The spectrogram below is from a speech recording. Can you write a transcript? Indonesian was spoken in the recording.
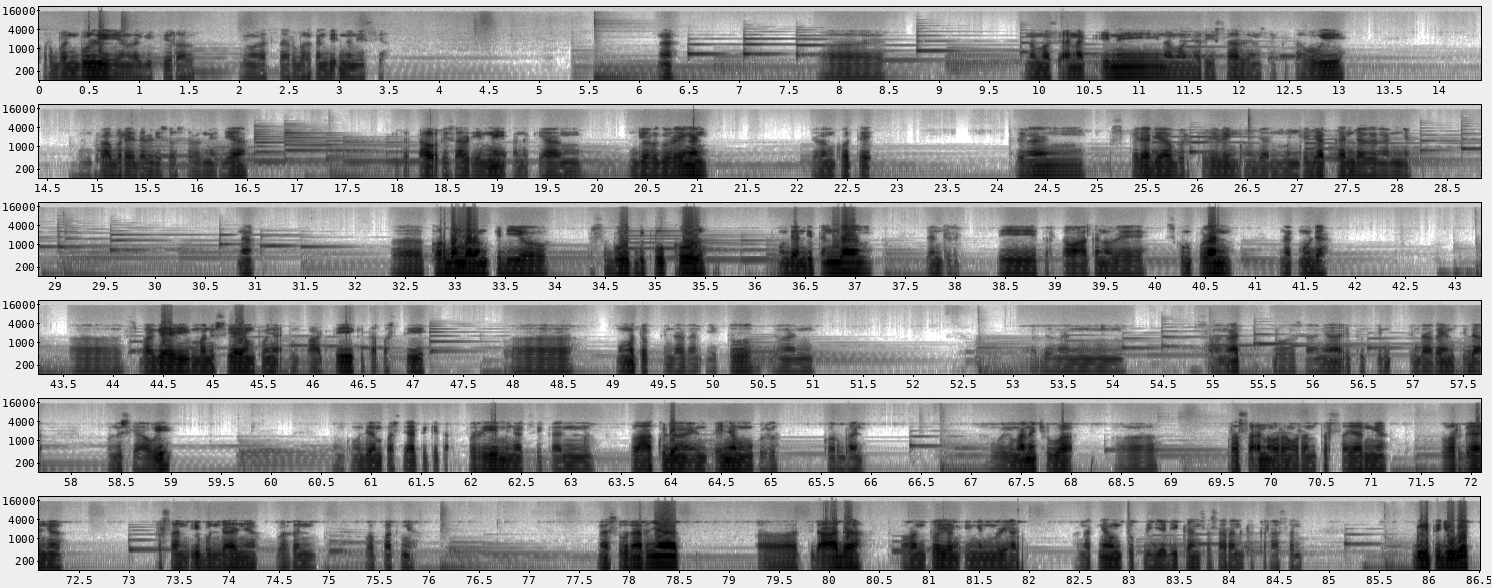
korban bully yang lagi viral Makassar bahkan di Indonesia. Nah, eh, nama si anak ini namanya Rizal yang saya ketahui dan telah beredar di sosial media. Kita tahu Rizal ini anak yang menjual gorengan jalan kote dengan sepeda dia berkeliling kemudian menjajakan dagangannya. Nah, Eh, korban dalam video tersebut dipukul kemudian ditendang dan ter ditertawakan oleh sekumpulan anak muda. E, sebagai manusia yang punya empati kita pasti e, mengutuk tindakan itu dengan dengan sangat bahwasanya itu tindakan yang tidak manusiawi dan kemudian pasti hati kita perih menyaksikan pelaku dengan intinya memukul korban. Bagaimana coba uh, perasaan orang-orang tersayangnya keluarganya perasaan ibundanya bahkan bapaknya. Nah sebenarnya uh, tidak ada orang tua yang ingin melihat anaknya untuk dijadikan sasaran kekerasan. Begitu juga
